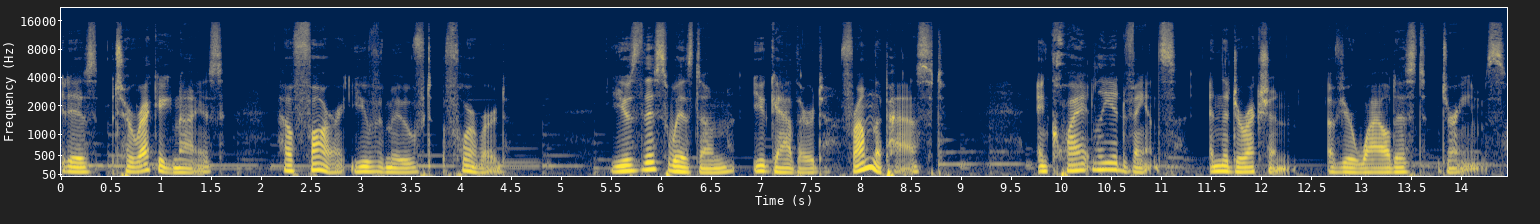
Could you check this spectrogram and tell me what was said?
it is to recognize how far you've moved forward. Use this wisdom you gathered from the past and quietly advance in the direction of your wildest dreams.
